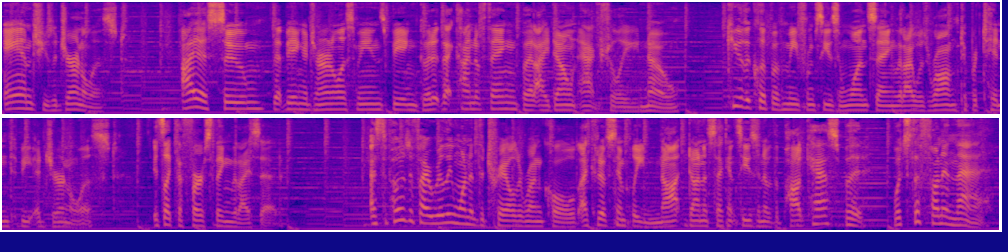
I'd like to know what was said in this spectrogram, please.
and she's a journalist. I assume that being a journalist means being good at that kind of thing, but I don't actually know. Cue the clip of me from season one saying that I was wrong to pretend to be a journalist. It's like the first thing that I said. I suppose if I really wanted the trail to run cold, I could have simply not done a second season of the podcast, but what's the fun in that?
